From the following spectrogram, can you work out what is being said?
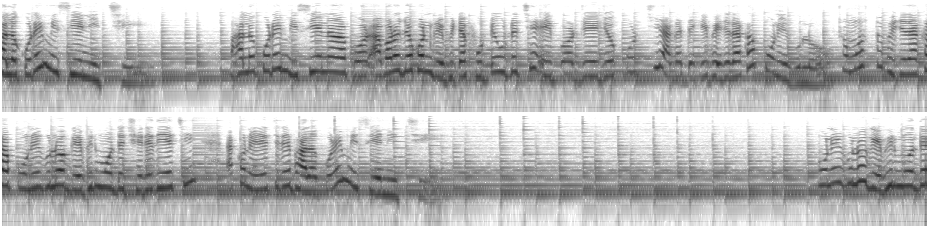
ভালো করে মিশিয়ে নিচ্ছি। ভালো করে মিশিয়ে নেওয়ার পর আবারও যখন গ্রেভিটা ফুটে উঠেছে, এই পর্যায়ে যোগ করছি আগে থেকে ভেজে রাখা পনিরগুলো। সমস্ত ভেজে রাখা পনিরগুলো গ্রেভির মধ্যে ছেড়ে দিয়েছি। এখন এড়ে চেড়ে ভালো করে মিশিয়ে নিচ্ছি। পনিরগুলো গ্রেভির মধ্যে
